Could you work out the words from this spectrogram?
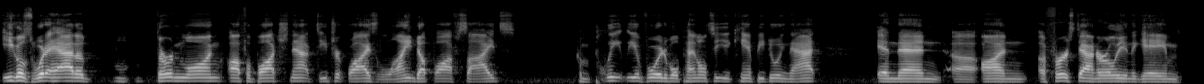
Eagles would have had a third and long off a botch snap. Deatrich Wise lined up off sides. Completely avoidable penalty. You can't be doing that. And then uh, on a first down early in the game,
